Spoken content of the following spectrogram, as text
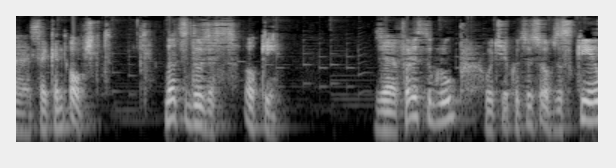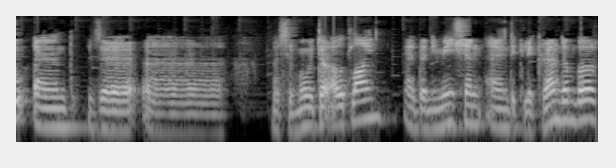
uh, second object. Let's do this. Okay. The first group, which consists of the scale and the uh, thermometer outline, add animation and click random bar.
